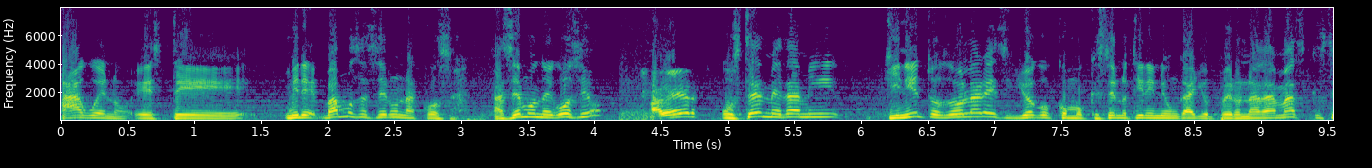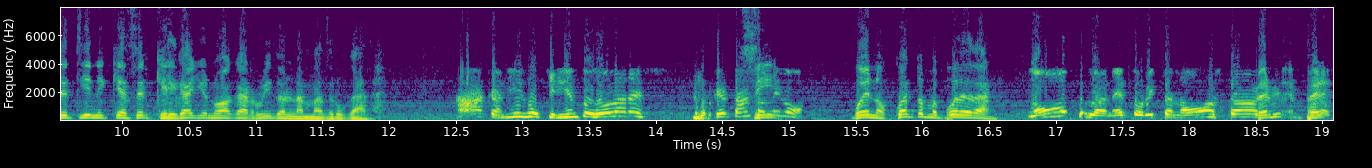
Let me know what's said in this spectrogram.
Ah, bueno, este. Mire, vamos a hacer una cosa. ¿Hacemos negocio? A ver, Usted me da a mí 500 dólares y yo hago como que usted no tiene ni un gallo, pero nada más que usted tiene que hacer que el gallo no haga ruido en la madrugada. ah, canijo, 500 dólares. ¿Por qué tanto, Sí. amigo? Bueno, ¿cuánto me puede dar? No, pues la neta, ahorita no, está... Per- per-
